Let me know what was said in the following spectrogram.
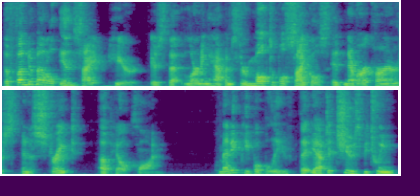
The fundamental insight here is that learning happens through multiple cycles. It never occurs in a straight uphill climb. Many people believe that you have to choose between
